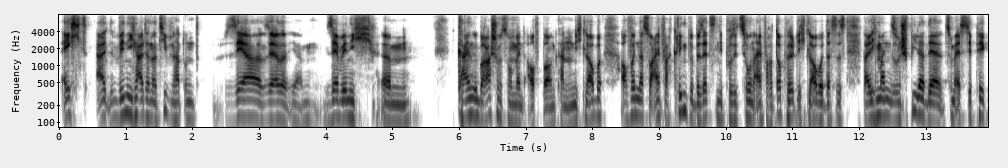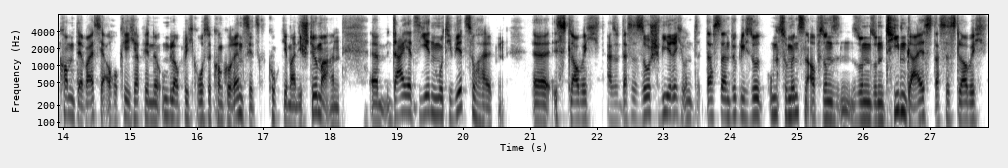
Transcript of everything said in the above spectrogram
echt wenig Alternativen hat und sehr, sehr, ja, sehr wenig ähm, keinen Überraschungsmoment aufbauen kann. Und ich glaube, auch wenn das so einfach klingt, wir besetzen die Position einfach doppelt. Ich glaube, das ist, weil ich meine, so ein Spieler, der zum SCP kommt, der weiß ja auch, okay, ich habe hier eine unglaublich große Konkurrenz. Jetzt guck dir mal die Stürmer an. Ähm, da jetzt jeden motiviert zu halten, äh, ist, glaube ich, also das ist so schwierig und das dann wirklich so umzumünzen auf so ein, so so ein Teamgeist, das ist, glaube ich,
